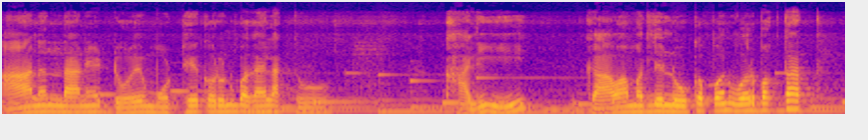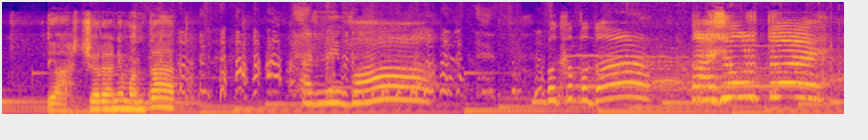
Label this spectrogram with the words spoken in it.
आनंदाने डोळे मोठे करून बघायला लागतो. खाली गावामधले लोक पण वर बघतात. ते आश्चर्याने म्हणतात अरे वा! बघा बघा कासव उडतोय?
